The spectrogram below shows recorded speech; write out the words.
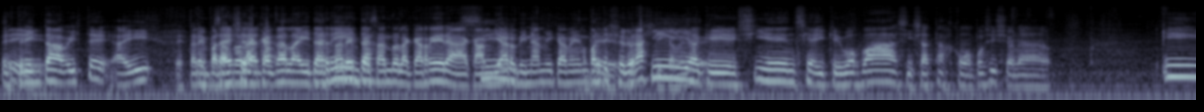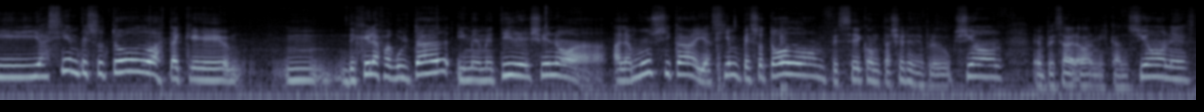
Sí. estricta, ¿viste? Ahí, De estar para ella ca- tocar la de estar guitarrita. empezando la carrera a Sí. cambiar dinámicamente. Aparte geología, que ciencia y que vos vas y ya estás como posicionado. Y así empezó todo hasta que mm, dejé la facultad y me metí de lleno a, a la música y así empezó todo. Empecé con talleres de producción, empecé a grabar mis canciones.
